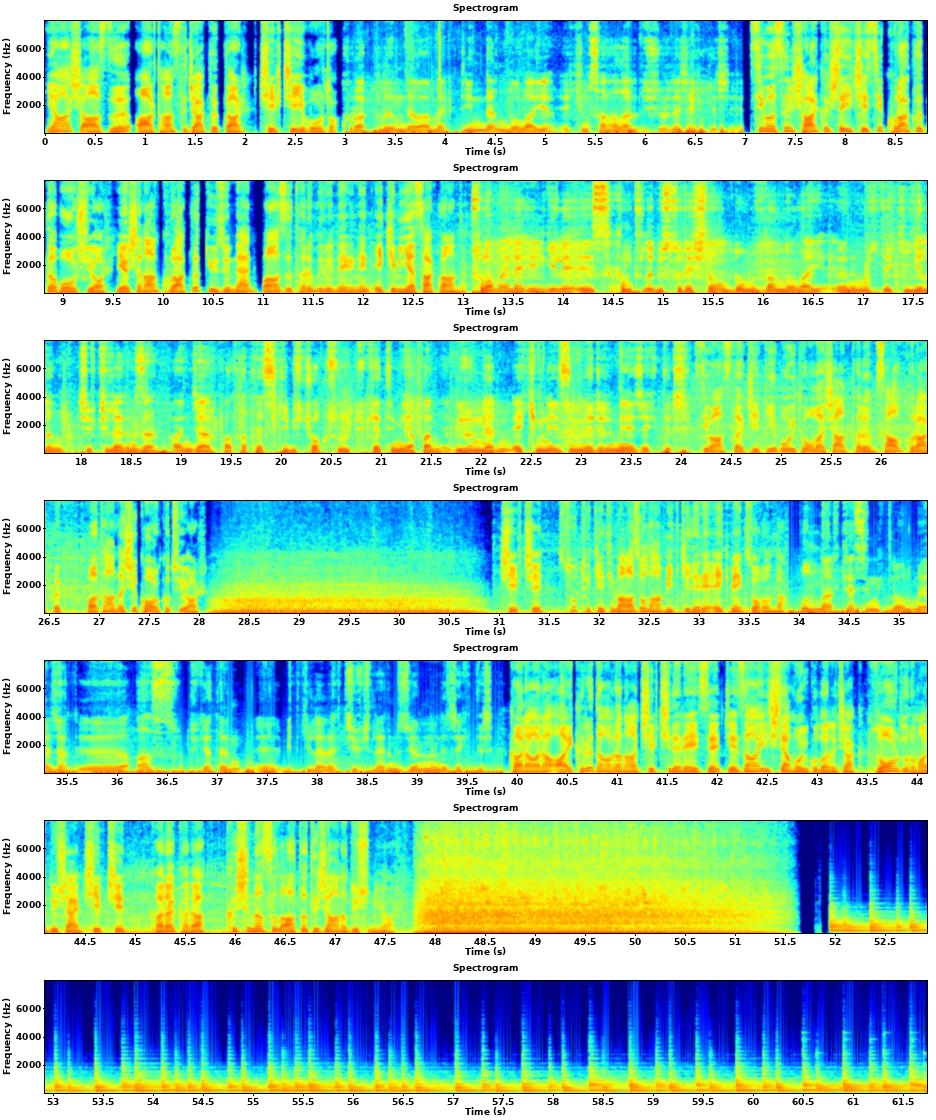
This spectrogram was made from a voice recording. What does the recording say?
Yağış azlığı, artan sıcaklıklar çiftçiyi vurdu. Kuraklığın devam ettiğinden dolayı ekim sahaları düşürülecektir. Sivas'ın Şarkışla ilçesi kuraklıkla boğuşuyor. Yaşanan kuraklık yüzünden bazı tarım ürünlerinin ekimi yasaklandı. Sulama ile ilgili e, sıkıntılı bir süreçte olduğumuzdan dolayı önümüzdeki yılın çiftçilerimize pancar, patates gibi çok su tüketimi yapan ürünlerin ekimine izin verilmeyecektir. Sivas'ta ciddi boyuta ulaşan tarımsal kuraklık vatandaşı korkutuyor. Çiftçi su tüketimi az olan bitkileri ekmek zorunda. Bunlar kesinlikle olmayacak. E, Az su tüketen e, bitkilere çiftçilerimiz yönlenecektir. Karara aykırı davranan çiftçilere ise cezai işlem uygulanacak. Zor duruma düşen çiftçi kara kara kışı nasıl atlatacağını düşünüyor.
